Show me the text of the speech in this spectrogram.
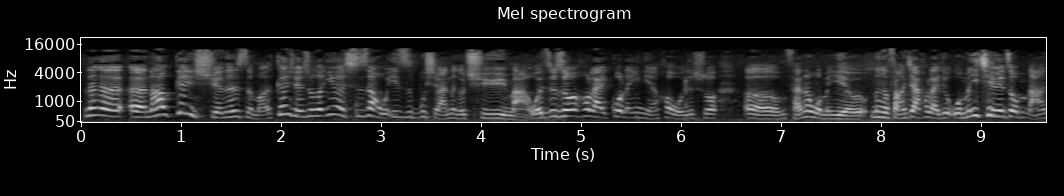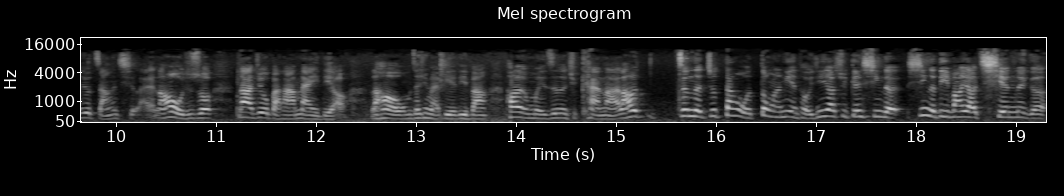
那个呃，然后更悬的是什么？更悬就是说，因为事实上我一直不喜欢那个区域嘛，我就说后来过了一年后，我就说呃，反正我们也有那个房价，后来就我们一签约之后马上就涨起来，然后我就说那就把它卖掉，然后我们再去买别的地方。后来我们也真的去看啦、然后。真的，就当我动了念头，已经要去跟新的新的地方要签那个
